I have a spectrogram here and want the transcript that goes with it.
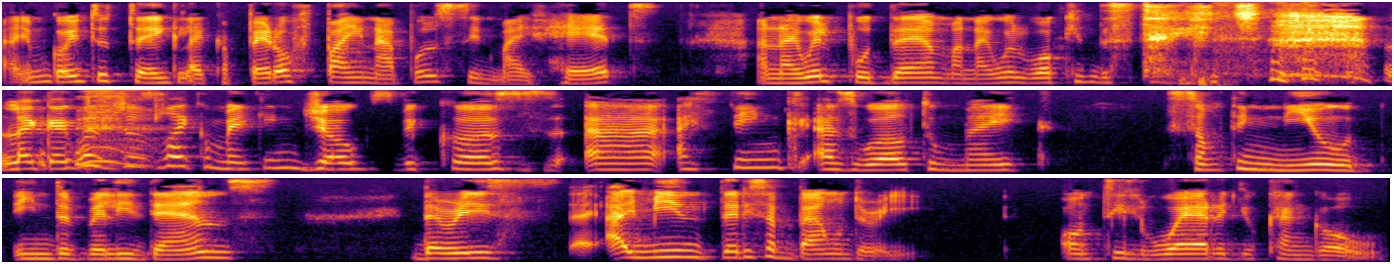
I'm going to take like a pair of pineapples in my head and I will put them and I will walk in the stage. like I was just like making jokes because uh, I think as well to make something new in the belly dance, there is, I mean, there is a boundary until where you can go,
